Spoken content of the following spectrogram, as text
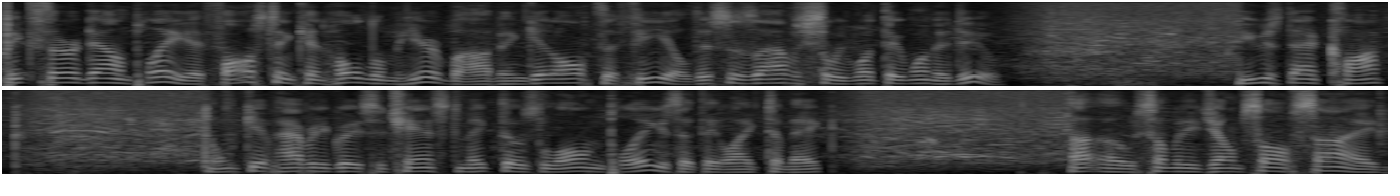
Big third down play. If Fallston can hold them here, Bob, and get off the field, this is obviously what they want to do. Use that clock. Don't give Havre Grace a chance to make those long plays that they like to make. Uh-oh, somebody jumps offside.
